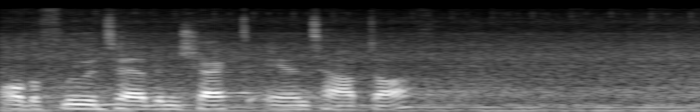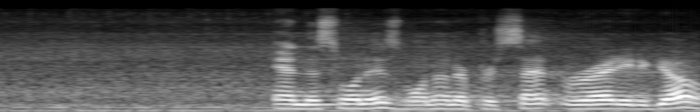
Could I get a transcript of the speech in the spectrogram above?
All the fluids have been checked and topped off. And this one is 100% ready to go.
